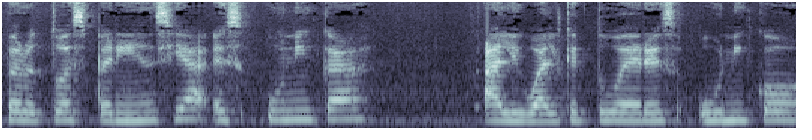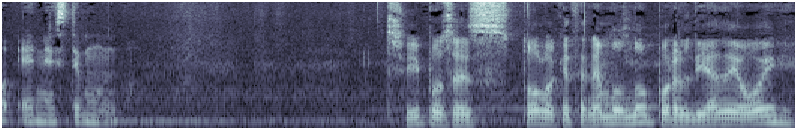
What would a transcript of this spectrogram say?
pero tu experiencia es única, al igual que tú eres único en este mundo. Sí, pues es todo lo que tenemos, ¿no? Por el día de hoy.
